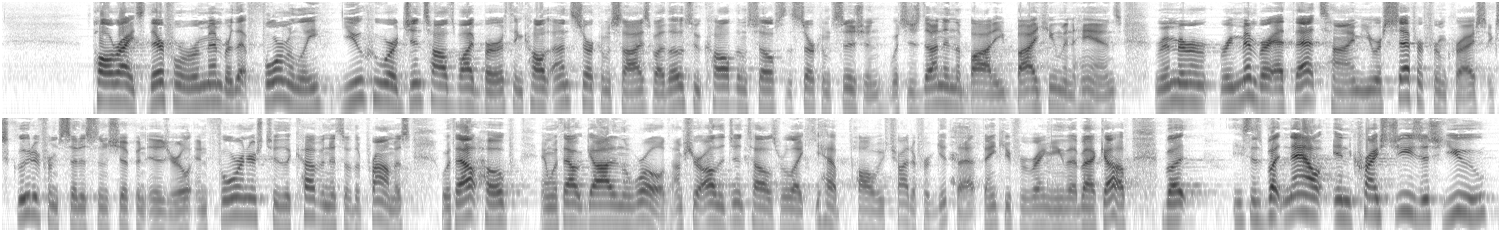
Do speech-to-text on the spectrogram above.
Paul writes, Therefore remember that formerly you who were Gentiles by birth and called uncircumcised by those who called themselves the circumcision, which is done in the body by human hands, remember, remember at that time you were separate from Christ, excluded from citizenship in Israel, and foreigners to the covenants of the promise, without hope and without God in the world. I'm sure all the Gentiles were like, Yeah, Paul, we've tried to forget that. Thank you for bringing that back up. But he says, But now in Christ Jesus, you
